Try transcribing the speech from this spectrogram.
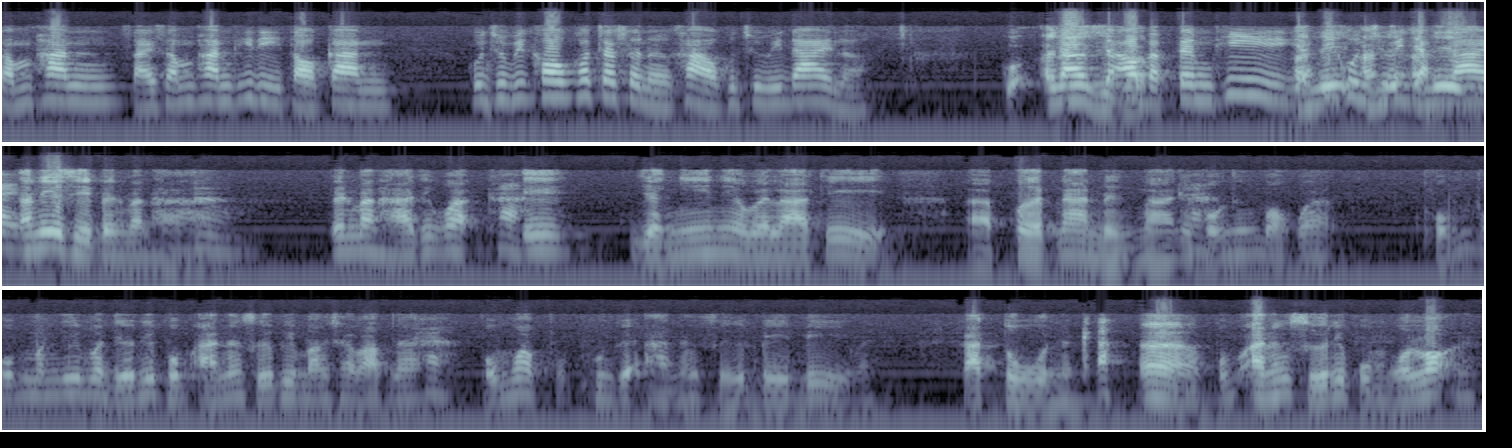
สัมพันธ์สายสัมพันธ์ที่ดีต่อกัน คุณชูวิทย์เขาเขาจะเสนอข่าวคุณชูวิทย์ได้เหรอก็อันจะนี้สิจะเอาคแบรับเต็มที่ออัย่านงที่คุณชูวิทย์อยากนี้ได้อันนี้สิเป็นปัญหา อ่า เป็นปัญหาที่ว่า ค่ะเอ๊ะ อย่างนี้เนี่ยเวลาที่เอ่อเปิดหน้าหนึ่งมาเนี่ยค่ะผมถึงบอกว่า ผมผมมันนี่ว่าเดี๋ยวนี้ผมอ่านหนังสือพิมพ์บางฉบับนะ ค่ะผมว่าผมคุณเคยอ่านหนังสือเบบี้ไหมการ์ตูนน่ะค่ะเออผมอ่านหนังสือนี่ผมหัวเราะนะ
